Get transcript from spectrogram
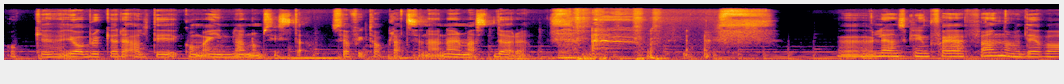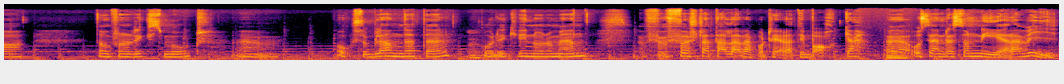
Och eh, jag brukade alltid komma in bland de sista så jag fick ta platserna närmast dörren. Länskrimchefen och det var de från Riksmord. Också blandat där, både kvinnor och män. Först att alla rapporterar tillbaka eh, och sen resonerar vi.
